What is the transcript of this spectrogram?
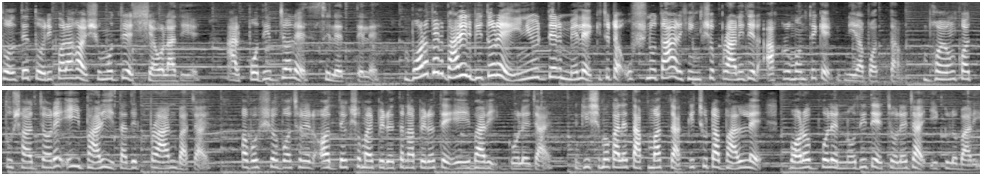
চলতে তৈরি করা হয় সমুদ্রের শেওলা দিয়ে আর প্রদীপ জলে সিলের তেলে। বরফের বাড়ির ভিতরে ইনুইটদের মেলে কিছুটা উষ্ণতা আর হিংস্র প্রাণীদের আক্রমণ থেকে নিরাপত্তা। ভয়ঙ্কর তুষার জ্বরে এই বাড়ি তাদের প্রাণ বাঁচায়। অবশ্য বছরের অর্ধেক সময় পেরোতে না পেরোতে এই বাড়ি গলে যায়। গ্রীষ্মকালে তাপমাত্রা কিছুটা বাড়লে বরফ গলে নদীতে চলে যায় ইগলো বাড়ি।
